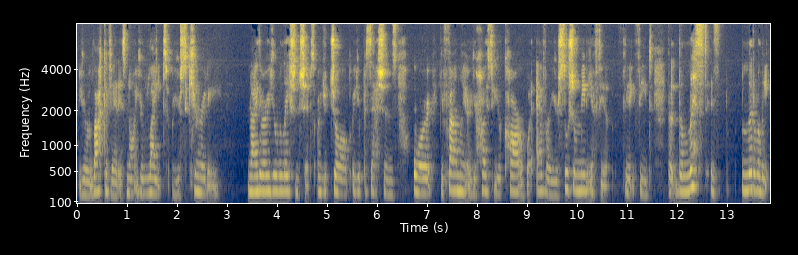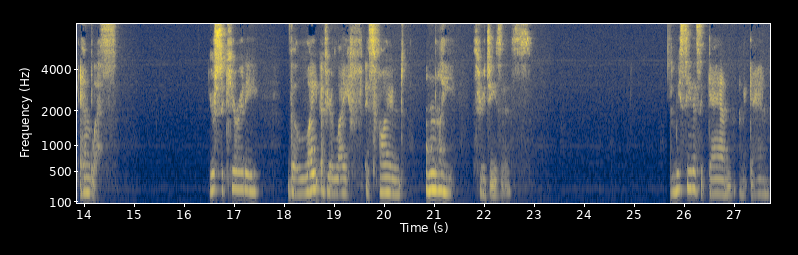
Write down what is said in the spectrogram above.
your lack of it is not your light or your security. Neither are your relationships or your job or your possessions or your family or your house or your car or whatever, your social media feed. The, the list is literally endless. Your security, the light of your life, is found only through Jesus. And we see this again and again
